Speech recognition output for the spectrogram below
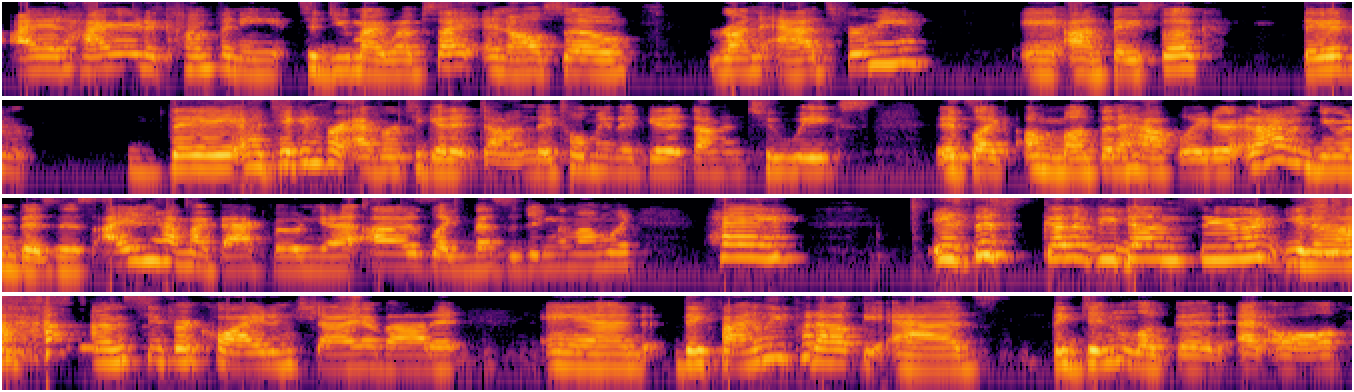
I had hired a company to do my website and also run ads for me eh, on Facebook. They had they had taken forever to get it done. They told me they'd get it done in two weeks. It's like a month and a half later, and I was new in business. I didn't have my backbone yet. I was like messaging them. I'm like, "Hey, is this gonna be done soon?" You know, I'm super quiet and shy about it. And they finally put out the ads. They didn't look good at all.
